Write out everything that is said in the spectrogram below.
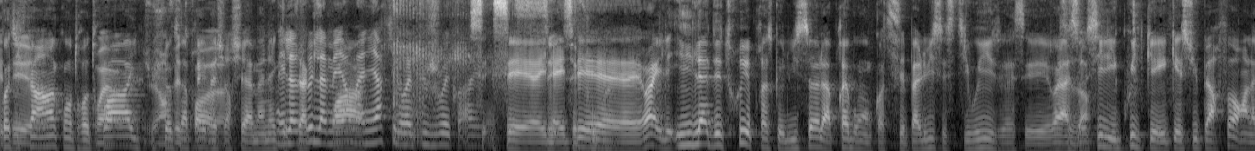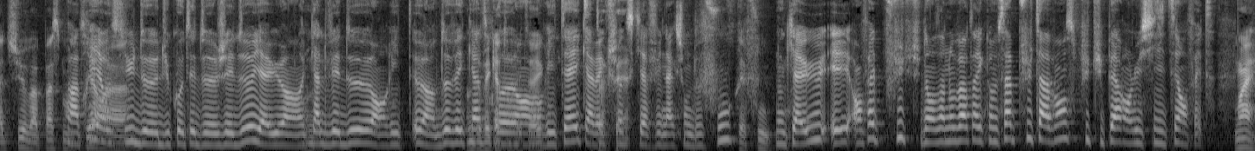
Quand il fait euh, un contre 3, ouais, il tue le Shox 1v3, après, il va chercher la manette. Il a joué de la meilleure 3. manière qu'il aurait pu jouer. C'est- c'est- il a C'est- été, c'est fou, euh, ouais, il, il a détruit presque lui seul. Après, bon, quand c'est pas lui, c'est Stewie. C'est- C'est voilà, C'est c'est aussi Liquid qui est, qui est super fort hein, là-dessus. On va pas se mentir. après, il y a euh, aussi eu de- du côté de G2, il y a eu un 4v2, en euh, un 2v4, Un 2v4 euh, en en retake, avec. Shox qui a fait une action de fou. C'était fou. Donc il y a eu, et en fait, plus tu- dans un overtime comme ça, plus tu avances, plus tu perds en lucidité en fait. Ouais.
